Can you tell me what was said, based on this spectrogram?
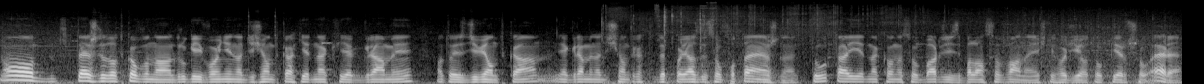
No, też dodatkowo na drugiej wojnie na dziesiątkach jednak jak gramy, o to jest dziewiątka, jak gramy na dziesiątkach to te pojazdy są potężne. Tutaj jednak one są bardziej zbalansowane, jeśli chodzi o tą pierwszą erę.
